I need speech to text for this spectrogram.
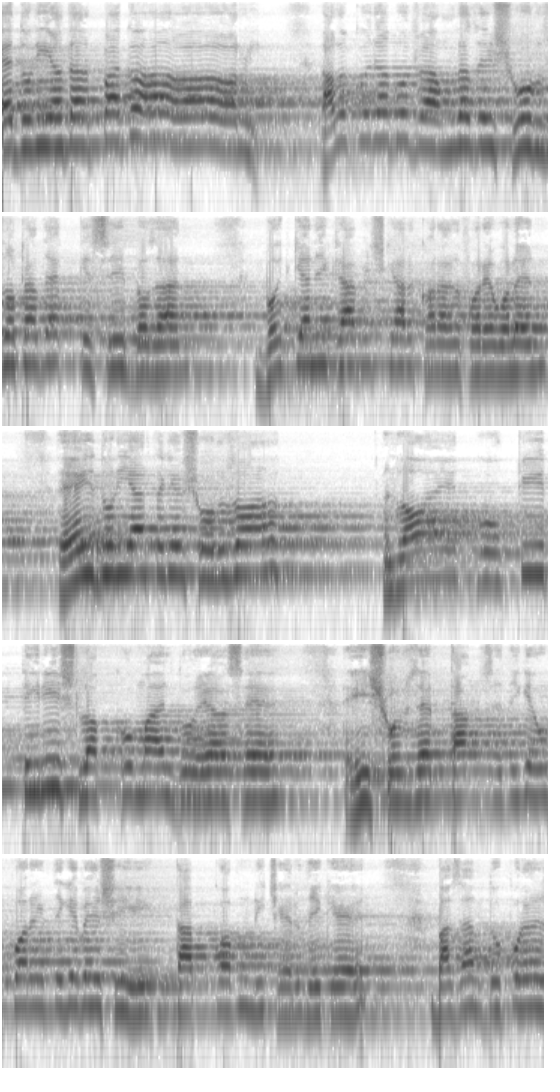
এ দুনিয়াদার পাগল, ভালো করে বোঝো, আমরা যে সূর্যটা দেখতেছি বাজার বৈজ্ঞানিক আবিষ্কার করার পরে বলেন, এই দুনিয়া থেকে সূর্য নয় কোটি তিরিশ লক্ষ মাইল দূরে আছে। এই সূর্যের তাপ সেদিকে উপরের দিকে বেশি, তাপ কম নিচের দিকে। বাজার দুপুরের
